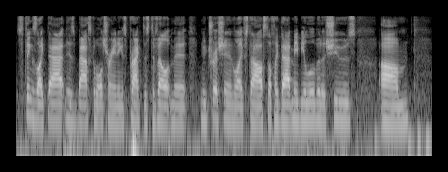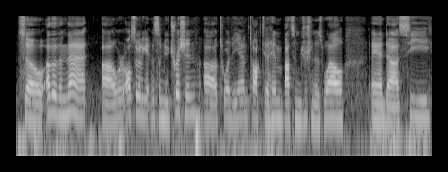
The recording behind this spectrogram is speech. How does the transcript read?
things like that. His basketball training, his practice development, nutrition, lifestyle, stuff like that. Maybe a little bit of shoes. Um, so other than that, uh, we're also going to get into some nutrition uh, toward the end. Talk to him about some nutrition as well, and uh, see.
